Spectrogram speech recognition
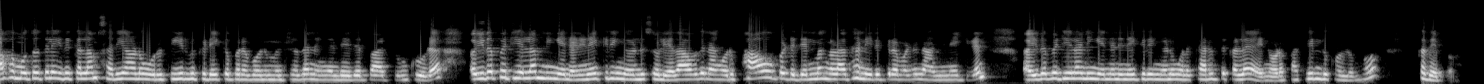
ஆக மொத்தத்துல இதுக்கெல்லாம் சரியான ஒரு தீர்வு கிடைக்கப்பெற வேணும் என்றுதான் எங்களுடைய எதிர்பார்ப்பும் கூட இதை பற்றி எல்லாம் நீங்க என்ன நினைக்கிறீங்கன்னு சொல்லி அதாவது நாங்க ஒரு பாவப்பட்ட ஜென்மங்களா தான் இருக்கிறோம்னு நான் நினைக்கிறேன். இதை பற்றி எல்லாம் நீங்க என்ன நினைக்கிறீங்கன்னு உங்களுக்கு கருத்துக்களை என்னோட பகிர்ந்து கொள்ளுங்க. கதைப்போம்.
